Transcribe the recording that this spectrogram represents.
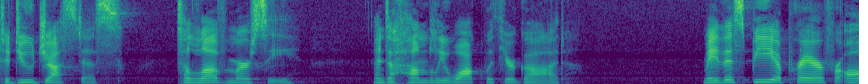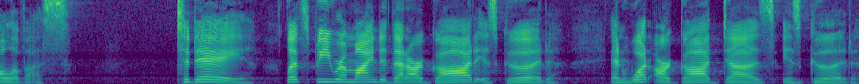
to do justice, to love mercy, and to humbly walk with your God. May this be a prayer for all of us. Today, let's be reminded that our God is good, and what our God does is good.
